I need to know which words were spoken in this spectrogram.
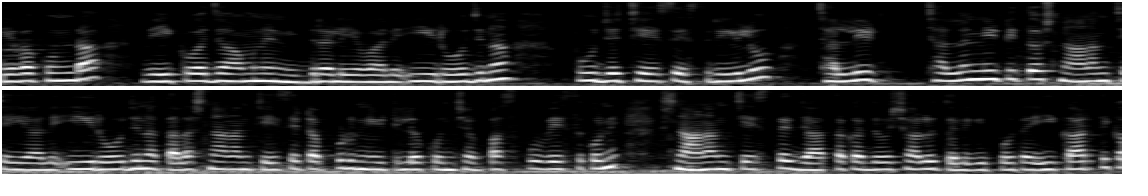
లేవకుండా వేకువజామున నిద్ర లేవాలి. ఈ ఈ రోజున పూజ చేసే స్త్రీలు చల్లి చల్లనీటితో స్నానం చేయాలి. ఈ రోజున తల స్నానం చేసేటప్పుడు నీటిలో కొంచెం పసుపు వేసుకొని స్నానం చేస్తే జాతక దోషాలు తొలగిపోతాయి. ఈ కార్తీక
